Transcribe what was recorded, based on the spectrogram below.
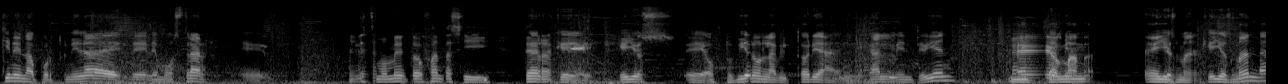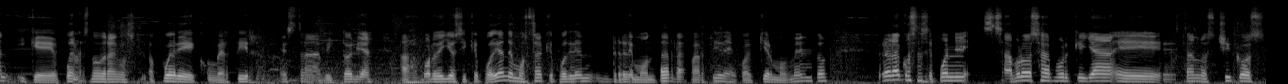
tienen la oportunidad de, demostrar eh, en este momento Fantasy Terra que, ellos eh, obtuvieron la victoria legalmente bien. Y también ellos, que ellos mandan y que, bueno, Snow Dragons lo puede convertir esta victoria a favor de ellos y que podían demostrar que podían remontar la partida en cualquier momento. Pero la cosa se pone sabrosa porque ya están los chicos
